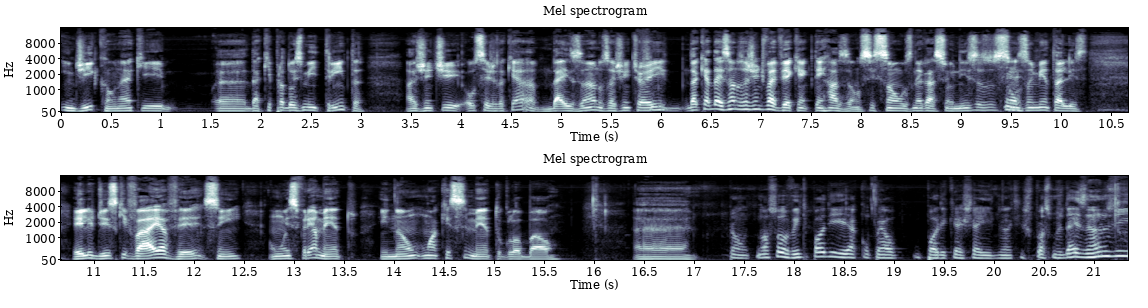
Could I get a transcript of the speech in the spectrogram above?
indicam né, que é, daqui para 2030 a gente, ou seja, daqui a 10 anos, a gente aí, daqui a 10 anos a gente vai ver quem é que tem razão, se são os negacionistas ou se são é. os ambientalistas. Ele diz que vai haver, sim, um esfriamento e não um aquecimento global. É, Pronto, nosso ouvinte pode acompanhar o podcast aí durante os próximos 10 anos e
